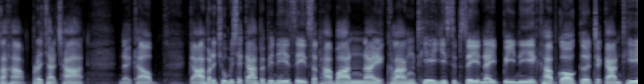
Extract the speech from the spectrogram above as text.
สหประชาชาตินะครับ การประชุมวิชาการประเพณี4สถาบันในครั้งที่ 24 ในปีนี้ครับก็เกิดจากการที่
